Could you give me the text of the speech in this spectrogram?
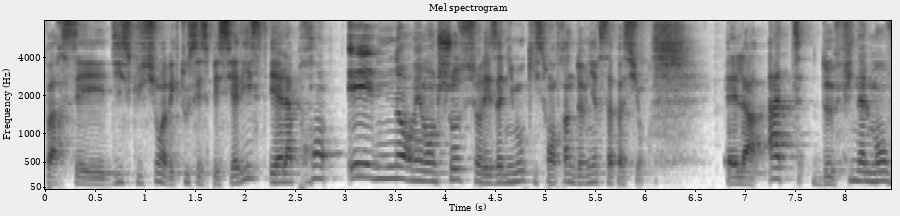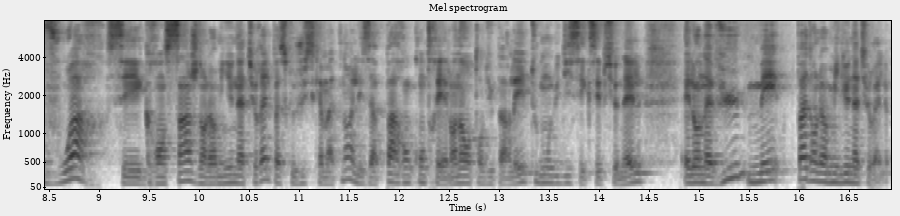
par ces discussions avec tous ces spécialistes, et elle apprend énormément de choses sur les animaux qui sont en train de devenir sa passion. Elle a hâte de finalement voir ces grands singes dans leur milieu naturel parce que jusqu'à maintenant elle les a pas rencontrés. Elle en a entendu parler, tout le monde lui dit c'est exceptionnel. Elle en a vu, mais pas dans leur milieu naturel.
